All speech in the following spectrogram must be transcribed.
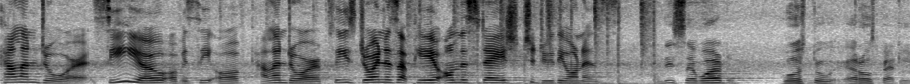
Kalandor, CEO, obviously, of Kalandor. Please join us up here on the stage to do the honors. This award goes to Aeropostale.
